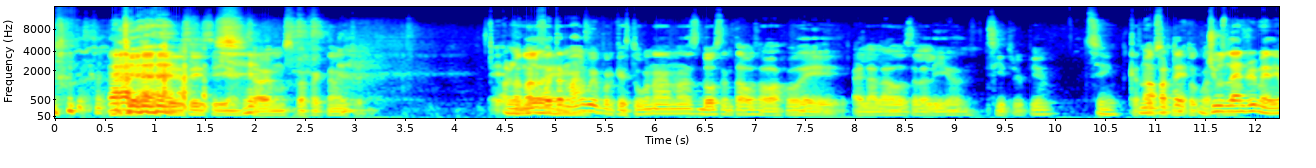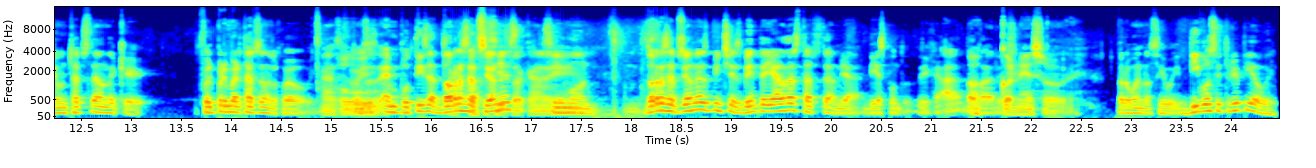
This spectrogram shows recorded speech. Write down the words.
sí, sí, sí, sabemos perfectamente. Eh, pues no le fue de- tan mal, güey, porque estuvo nada más dos centavos abajo de el ala 2 de la liga, C-Tripio. Sí. No, aparte, 14.4. Juice Landry me dio un touchdown de que fue el primer touchdown del juego, güey. Ah, sí. Entonces, en putiza, dos recepciones. De- Simón. Dos recepciones, pinches, 20 yardas, touchdown, ya, 10 puntos. Dije, ah, no, madre. con eso, güey. Pero bueno, sí, güey. Divo y Tripio, güey.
